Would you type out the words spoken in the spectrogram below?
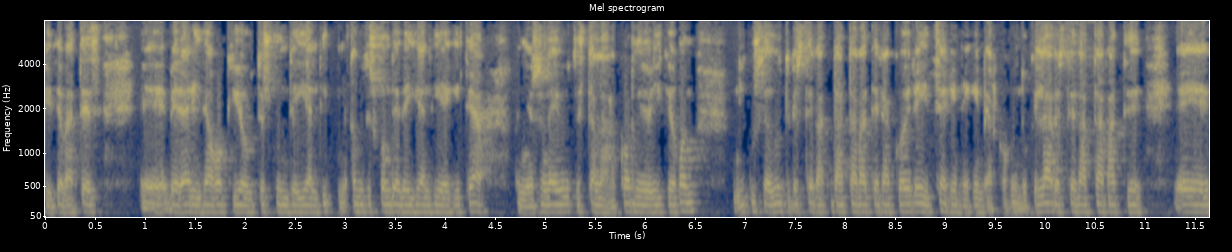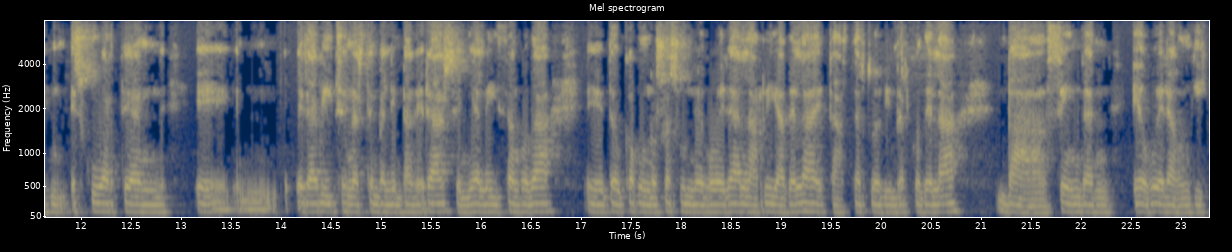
bide batez e, berari dagokio hauteskunde deialdi hauteskunde deialdi egitea baina esan nahi dut ez dela akordiorik egon nik uste dut beste bat, data baterako ere hitz egin egin beharko gendukela beste data bat e, esku artean e, erabiltzen hasten baldin bagera seinale izango da e, daukagun osasun egoera larria dela eta aztertu egin beharko dela ba zein den egoera ongi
